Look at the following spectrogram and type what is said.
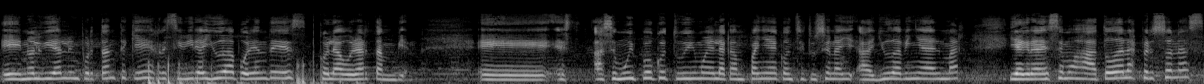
Eh, no olvidar lo importante que es recibir ayuda, por ende es colaborar también. Hace muy poco estuvimos en la campaña de Constitución Ay- Ayuda Viña del Mar y agradecemos a todas las personas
